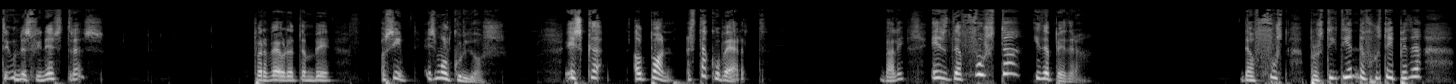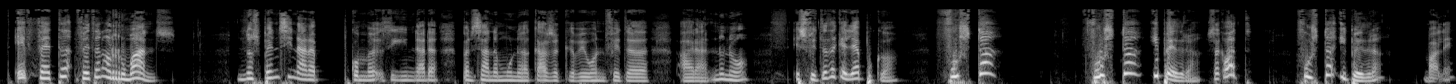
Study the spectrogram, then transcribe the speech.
té unes finestres per veure també... O sigui, és molt curiós. És que el pont està cobert, vale? és de fusta i de pedra. De fusta, però estic dient de fusta i pedra eh, feta, feta en els romans. No es pensin ara com siguin ara pensant en una casa que veuen feta ara. No, no, és feta d'aquella època. Fusta, fusta i pedra. S'ha acabat. Fusta i pedra. Vale.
